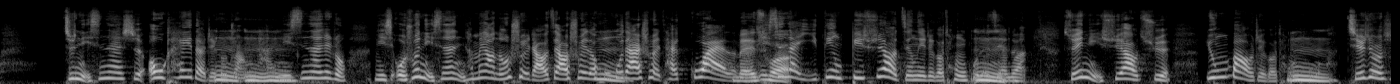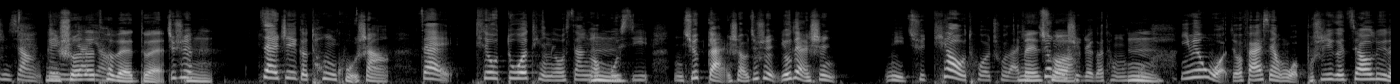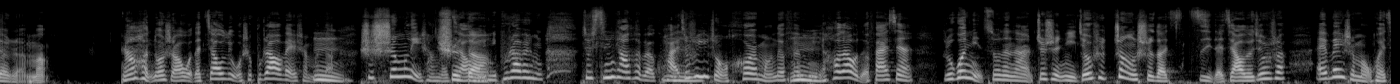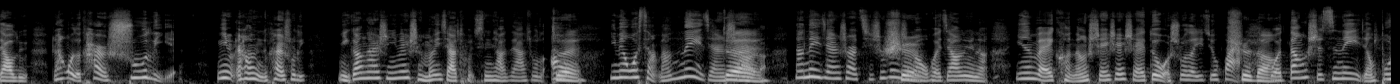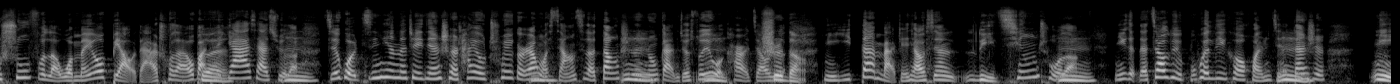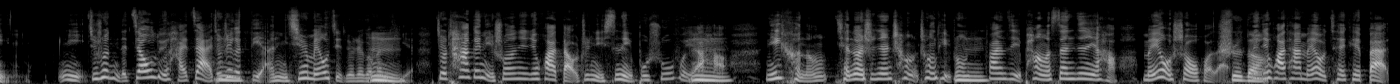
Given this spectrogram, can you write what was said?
就是你现在是 OK 的这个状态。嗯嗯嗯你现在这种，你我说你现在你他妈要能睡着觉，睡得呼呼嗯大睡才怪了呢。没错你现在一定必须要经历这个痛苦的阶嗯段，所以你需要去拥抱这个痛苦。嗯，其实就是像跟你说的特别对，就是嗯在这个痛苦上，在就多停留三个呼嗯吸，你去感受，就是有点是你去跳脱出来，去正视这个痛苦。嗯因为我就发现我不是一个焦虑的人嘛，然后很多时候我的焦虑我是不知道为什么的。嗯是生理上的焦虑，你不知道为什么就心跳特别快，嗯就是一种荷尔蒙的分泌。嗯后来我就发现，如果你坐在那儿，就是你就是正视的自己的焦虑，就是说，哎，为什么我会焦虑？然后我就开始梳理，因为然后你就开始梳理，你刚才是因为什么一下突心跳加速了？哦，因为我想到那件事儿了。那那件事儿其实为什么我会焦虑呢？因为可能谁谁谁对我说了一句话，是的，我当时心里已经不舒服了，我没有表达出来，我把它压下去了。嗯结果今天的这件事儿，它又 trigger 让我嗯想起了当时的那种感觉，所以我嗯开始焦虑。是的，你一旦把这条线理清楚了，嗯你给的焦虑不会立刻缓解，嗯但是你。你就说你的焦虑还在，就这个嗯点，你其实没有解决这个问题。就是他跟你说的那句话，导致你心里不舒服也好，嗯你可能前段时间称称体重，嗯发现自己胖了三斤也好，没有瘦回来。是的那句话他没有 take it back，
